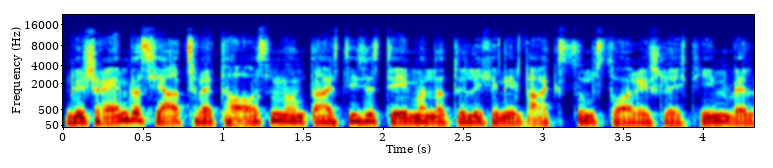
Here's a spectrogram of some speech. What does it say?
Und wir schreiben das Jahr 2000 und da ist dieses Thema natürlich eine Wachstumsstory schlechthin, weil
